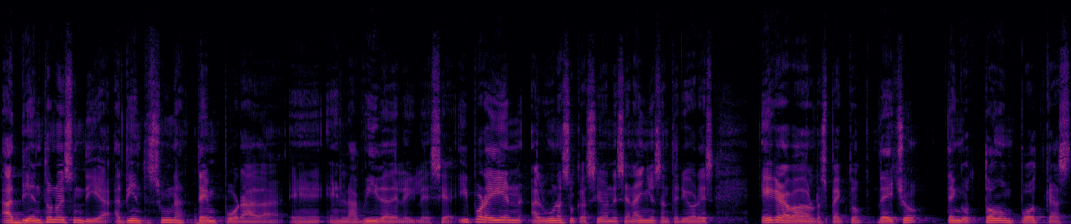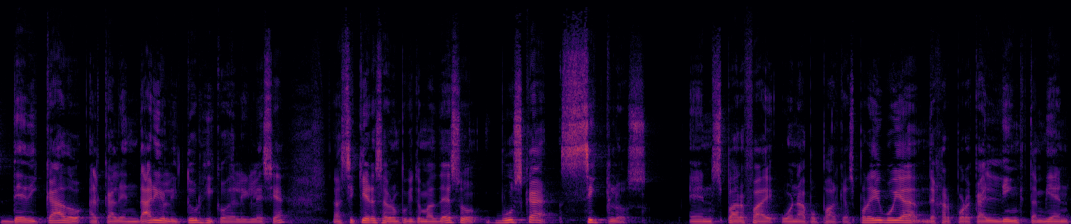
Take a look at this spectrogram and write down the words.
Adviento no es un día, Adviento es una temporada eh, en la vida de la iglesia. Y por ahí en algunas ocasiones, en años anteriores, he grabado al respecto. De hecho, tengo todo un podcast dedicado al calendario litúrgico de la iglesia. Ah, si quieres saber un poquito más de eso, busca ciclos en Spotify o en Apple Podcasts. Por ahí voy a dejar por acá el link también.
